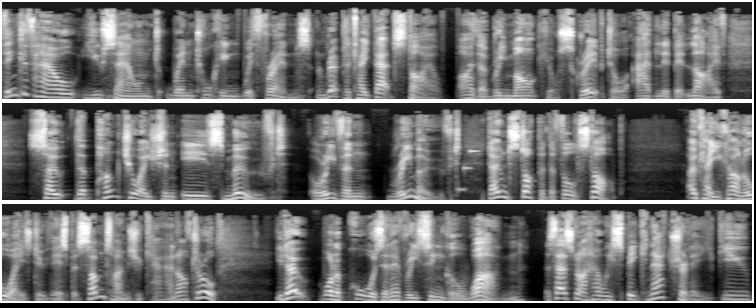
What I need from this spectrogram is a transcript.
think of how you sound when talking with friends and replicate that style. Either remark your script or ad lib it live so that punctuation is moved or even removed. Don't stop at the full stop. Okay, you can't always do this, but sometimes you can. After all, you don't want to pause at every single one, as that's not how we speak naturally. You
